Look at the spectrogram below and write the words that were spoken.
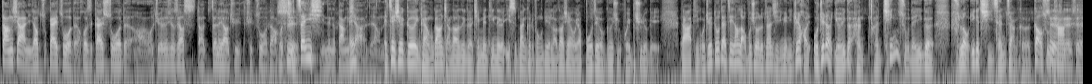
当下你要做该做的，或者是该说的啊，我觉得就是要到真的要去去做到，或是去珍惜那个当下这样的哎，的。这些歌你看，我们刚刚讲到那个前面听那个一时半刻的疯癫，然后到现在我要播这首歌曲《回不去了》给大家听，我觉得都在这张老不休的专辑里面。你觉得好？我觉得有一个很很清楚的一个 flow，一个起承转合，告诉是他，是是，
